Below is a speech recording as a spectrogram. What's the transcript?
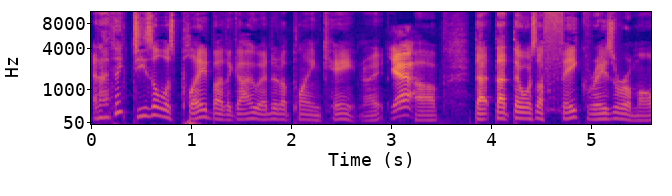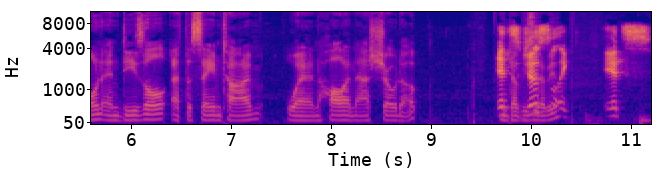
And I think Diesel was played by the guy who ended up playing Kane, right? Yeah. Um, that that there was a fake Razor Ramon and Diesel at the same time when Hall and Nash showed up. It's just like it's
